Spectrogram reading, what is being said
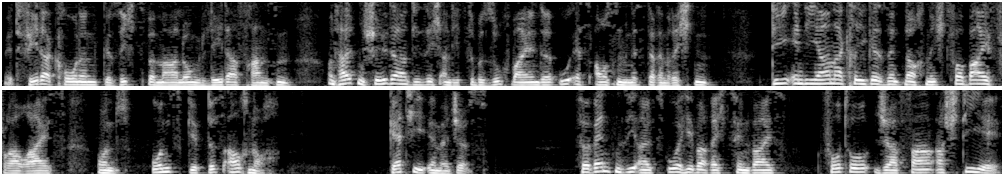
mit Federkronen, Gesichtsbemalung, Lederfransen und halten Schilder, die sich an die zu Besuch weilende US-Außenministerin richten. Die Indianerkriege sind noch nicht vorbei, Frau Reis, und uns gibt es auch noch. Getty Images Verwenden Sie als Urheberrechtshinweis Foto Jafar Ashtieh,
